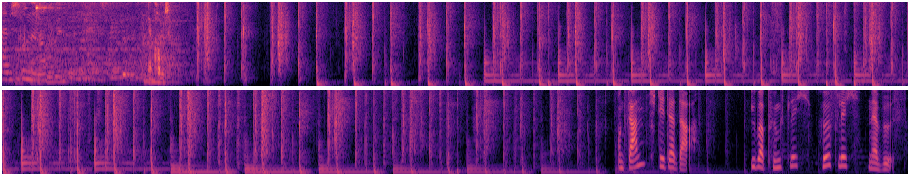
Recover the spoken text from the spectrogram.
halbe Stunde noch. Er kommt. Und dann steht er da. Überpünktlich, höflich, nervös.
